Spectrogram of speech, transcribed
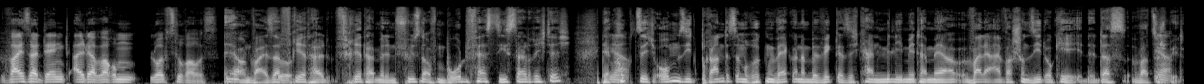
Weiser denkt, Alter, warum läufst du raus? Ja, und Weiser so. friert halt, friert halt mit den Füßen auf dem Boden fest, siehst du halt richtig. Der ja. guckt sich um, sieht Brand ist im Rücken weg und dann bewegt er sich keinen Millimeter mehr, weil er einfach schon sieht, okay, das war zu ja. spät.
